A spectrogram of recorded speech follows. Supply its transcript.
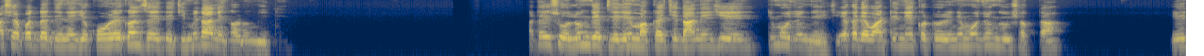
अशा पद्धतीने जे कोवळे कंस आहे त्याची मी दाणे काढून घेते. आता ही सोलून घेतलेली मक्याची दाणे जी आहे ती मोजून घ्यायची. एखाद्या वाटीने कटोरीने मोजून घेऊ शकता. हे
